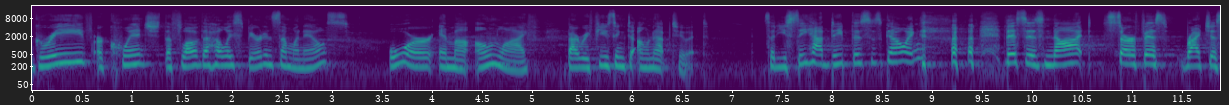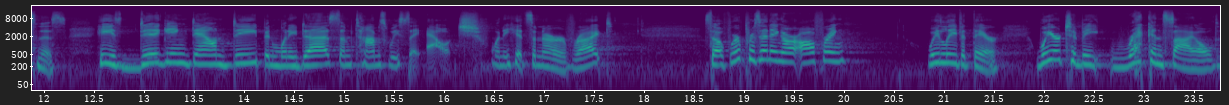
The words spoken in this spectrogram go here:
grieve or quench the flow of the Holy Spirit in someone else or in my own life by refusing to own up to it. So, you see how deep this is going? this is not surface righteousness. He's digging down deep, and when he does, sometimes we say, ouch, when he hits a nerve, right? So, if we're presenting our offering, we leave it there. We are to be reconciled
